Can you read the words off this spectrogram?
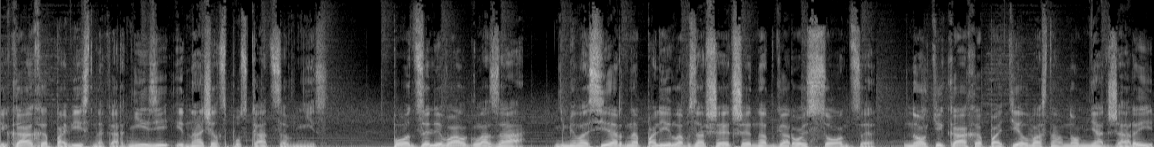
Кикаха повис на карнизе и начал спускаться вниз. Пот заливал глаза, немилосердно палило взошедшее над горой солнце, но Кикаха потел в основном не от жары,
